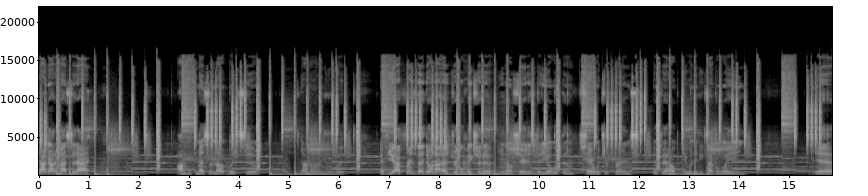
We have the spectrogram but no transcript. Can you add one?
y'all gotta master that. I'm messing up but still. Y'all know what i mean if you have friends that don't know how to dribble, make sure to, you know, share this video with them. Share with your friends if it helped you in any type of way. And yeah,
